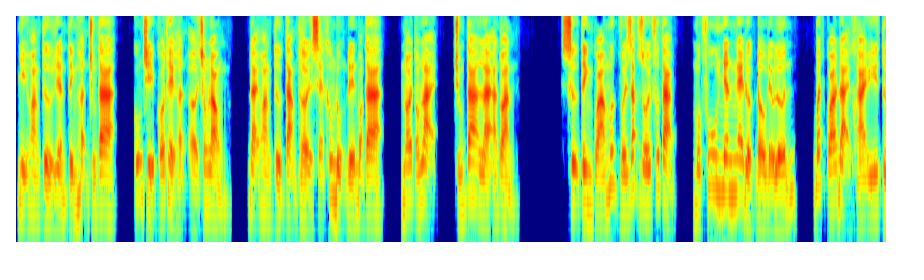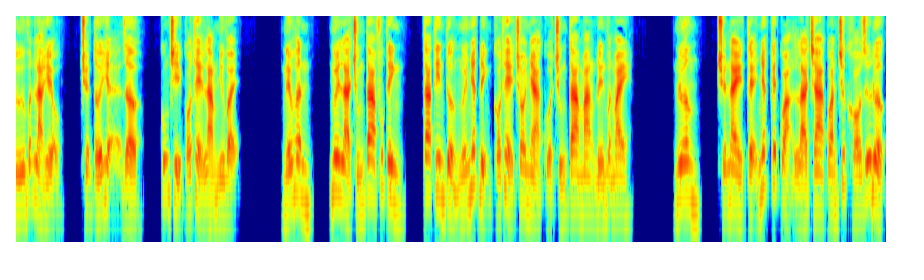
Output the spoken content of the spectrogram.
nhị hoàng tử liền tính hận chúng ta, cũng chỉ có thể hận ở trong lòng, đại hoàng tử tạm thời sẽ không đụng đến bọn ta, nói tóm lại, chúng ta là an toàn. Sự tình quá mức với rắc rối phức tạp, một phu nhân nghe được đầu đều lớn, bất quá đại khái ý tứ vẫn là hiểu, chuyện tới hiện giờ, cũng chỉ có thể làm như vậy. Nếu hân, ngươi là chúng ta phúc tinh, ta tin tưởng ngươi nhất định có thể cho nhà của chúng ta mang đến vận may. Nương, chuyện này tệ nhất kết quả là cha quan chức khó giữ được,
